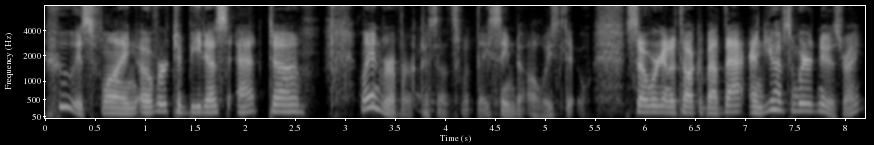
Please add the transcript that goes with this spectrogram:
who is flying over to beat us at uh, Land Rover because that's what they seem to always do. So we're going to talk about that, and you have some weird news, right?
